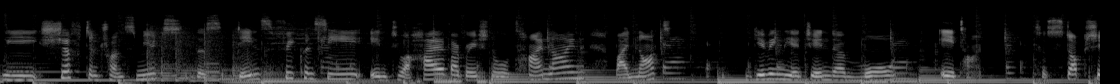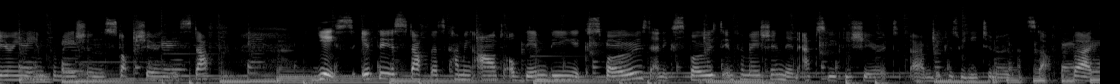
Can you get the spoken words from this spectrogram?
we shift and transmute this dense frequency into a higher vibrational timeline by not giving the agenda more airtime. So stop sharing the information, stop sharing their stuff. Yes, if there is stuff that's coming out of them being exposed and exposed information, then absolutely share it um, because we need to know that stuff. But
